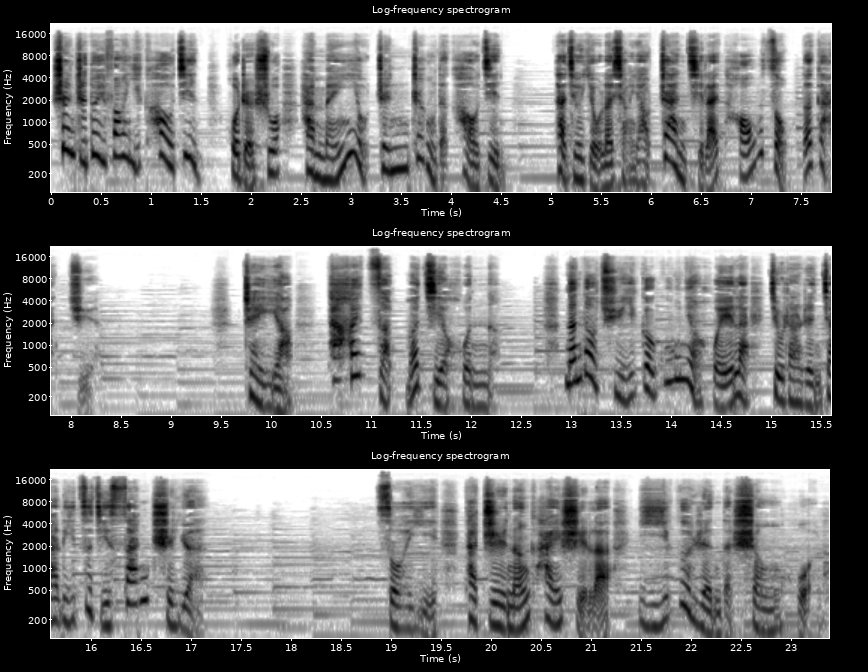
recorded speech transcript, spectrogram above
甚至对方一靠近，或者说还没有真正的靠近。他就有了想要站起来逃走的感觉。这样他还怎么结婚呢？难道娶一个姑娘回来就让人家离自己三尺远？所以他只能开始了一个人的生活了。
